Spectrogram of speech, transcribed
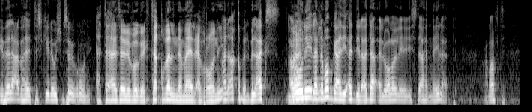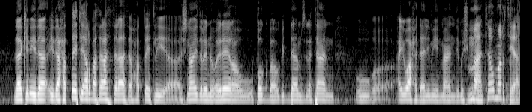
إذا لعب هذه التشكيلة وش بيسوي بروني؟ حتى توني بقول لك تقبل إنه ما يلعب روني؟ أنا أقبل بالعكس. روني. لأنه مو بقاعد يؤدي الأداء اللي والله اللي يستاهل إنه يلعب. عرفت؟ لكن إذا إذا حطيت لي 4 3 3 وحطيت لي آه، شنايدرلين وايريرا وبوجبا وقدام زلتان وأي واحد على اليمين ما عندي مشكلة. ماتا ومارتيال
